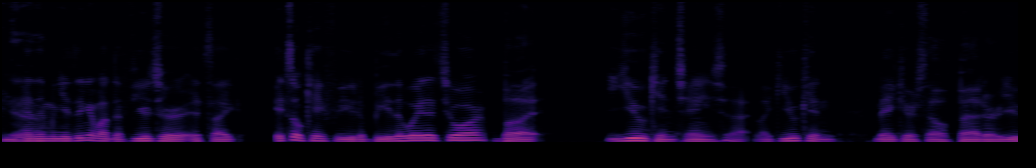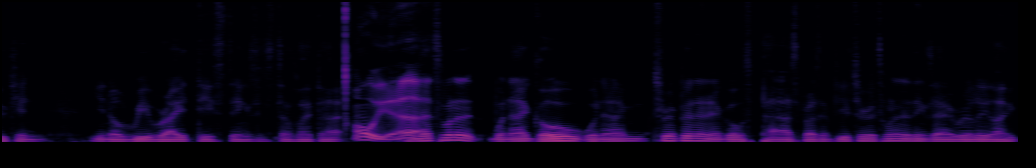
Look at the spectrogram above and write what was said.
Yeah. And then when you think about the future, it's like it's okay for you to be the way that you are, but you can change that. Like you can make yourself better. You can you know rewrite these things and stuff like that. oh And yeah. that's one of the, when I go when I'm tripping and it goes past, present, future. It's one of the things that I really like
